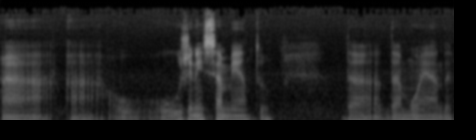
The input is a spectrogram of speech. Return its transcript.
a, a, o, o, gerenciamento da, da moeda.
